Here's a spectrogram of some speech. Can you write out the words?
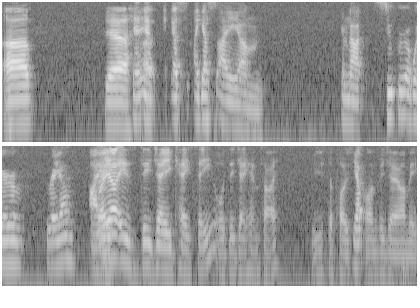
Um. Yeah. And, and uh, I guess I guess I um am not super aware of Rhea. I Rhea is DJ KC or DJ Hentai. He used to post Yep. on VJ Army.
